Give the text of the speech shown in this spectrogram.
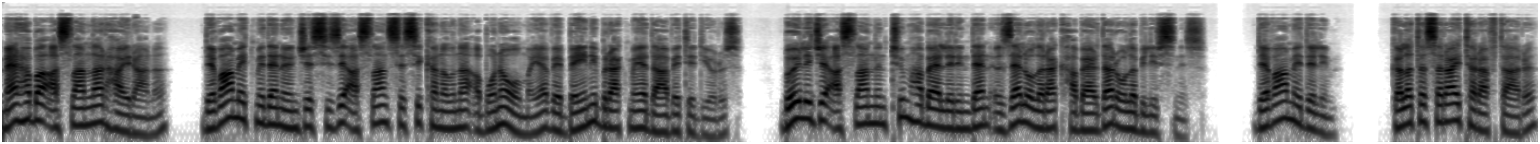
Merhaba Aslanlar hayranı, devam etmeden önce sizi Aslan Sesi kanalına abone olmaya ve beğeni bırakmaya davet ediyoruz. Böylece Aslan'ın tüm haberlerinden özel olarak haberdar olabilirsiniz. Devam edelim. Galatasaray taraftarı,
